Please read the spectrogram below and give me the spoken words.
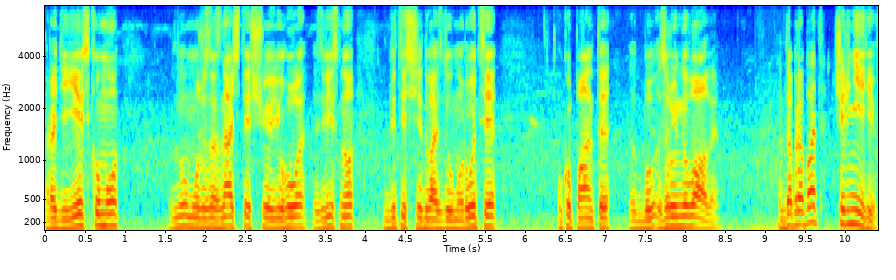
Радієвському. Ну, можу зазначити, що його, звісно, у 2022 році окупанти зруйнували. Добробат Чернігів.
